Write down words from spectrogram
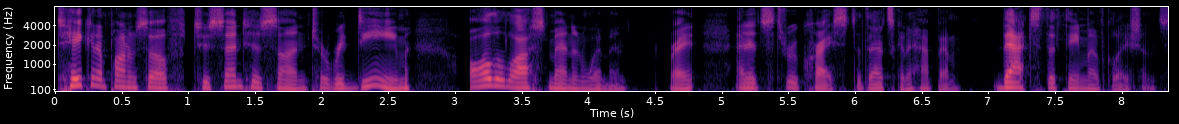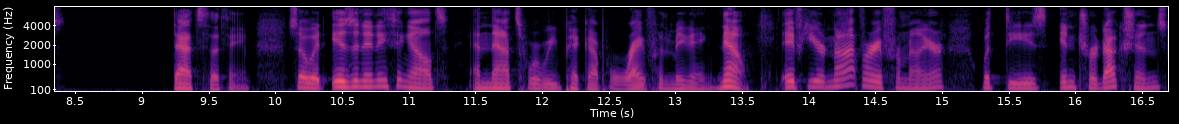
taken upon himself to send his son to redeem all the lost men and women right and it's through christ that that's going to happen that's the theme of galatians that's the theme. So it isn't anything else, and that's where we pick up right from the beginning. Now, if you're not very familiar with these introductions,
